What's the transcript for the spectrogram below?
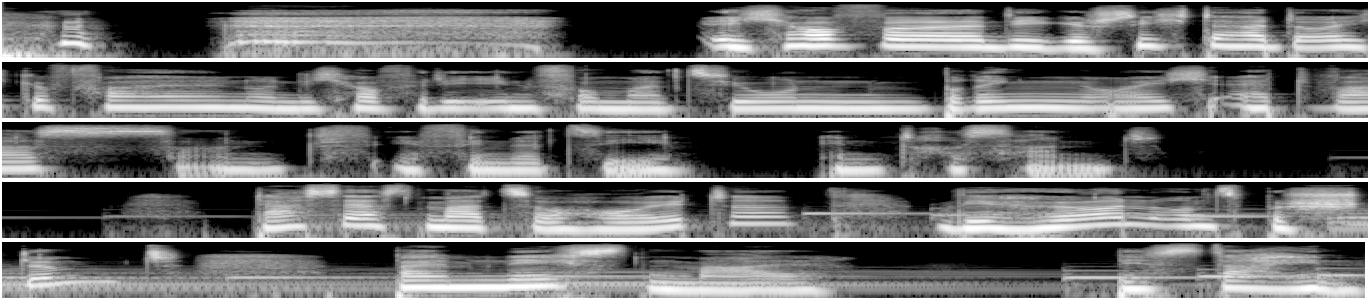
Ich hoffe, die Geschichte hat euch gefallen und ich hoffe, die Informationen bringen euch etwas und ihr findet sie interessant. Das erstmal zu heute. Wir hören uns bestimmt beim nächsten Mal. Bis dahin.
